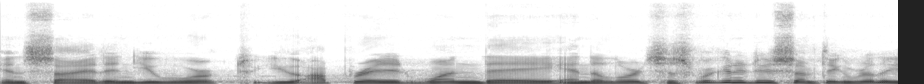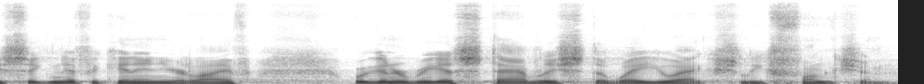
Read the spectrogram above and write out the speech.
inside, and you worked, you operated one day, and the Lord says, We're going to do something really significant in your life. We're going to reestablish the way you actually function.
